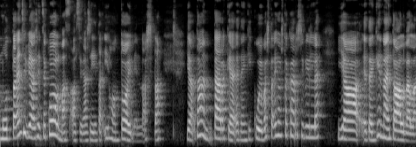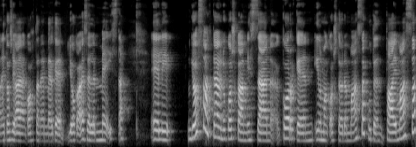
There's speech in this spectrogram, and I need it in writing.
Mutta ensin vielä sitten se kolmas asia siitä ihon toiminnasta. Ja tämä on tärkeä etenkin kuivasta ihosta kärsiville ja etenkin näin talvella, niin tosi ajankohtainen melkein jokaiselle meistä. Eli jos sä oot käynyt koskaan missään korkean ilmankosteuden maassa, kuten Taimaassa,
